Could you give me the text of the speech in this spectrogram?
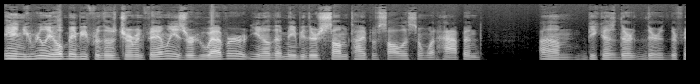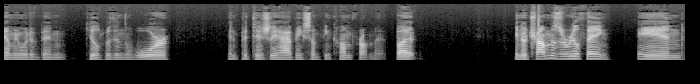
and you really hope maybe for those German families or whoever, you know, that maybe there's some type of solace in what happened, um, because their their their family would have been killed within the war, and potentially having something come from it. But you know, trauma is a real thing, and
